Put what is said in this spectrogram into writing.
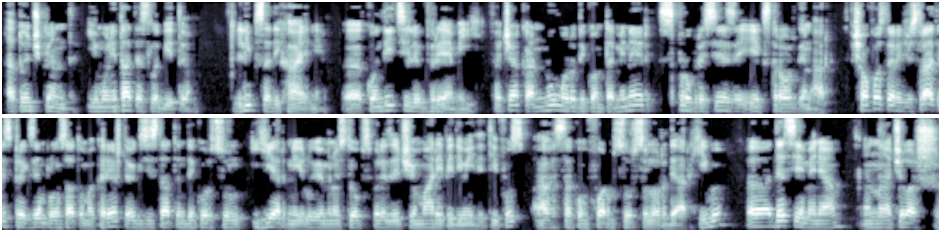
atunci când imunitatea slăbită, lipsa de haine, ă, condițiile vremii, făcea ca numărul de contaminări să progreseze extraordinar. Și au fost înregistrate, spre exemplu, în satul Măcărești, au existat în decursul iernii lui 1918 mari epidemii de tifus, asta conform surselor de arhivă. Ă, de asemenea, în același,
